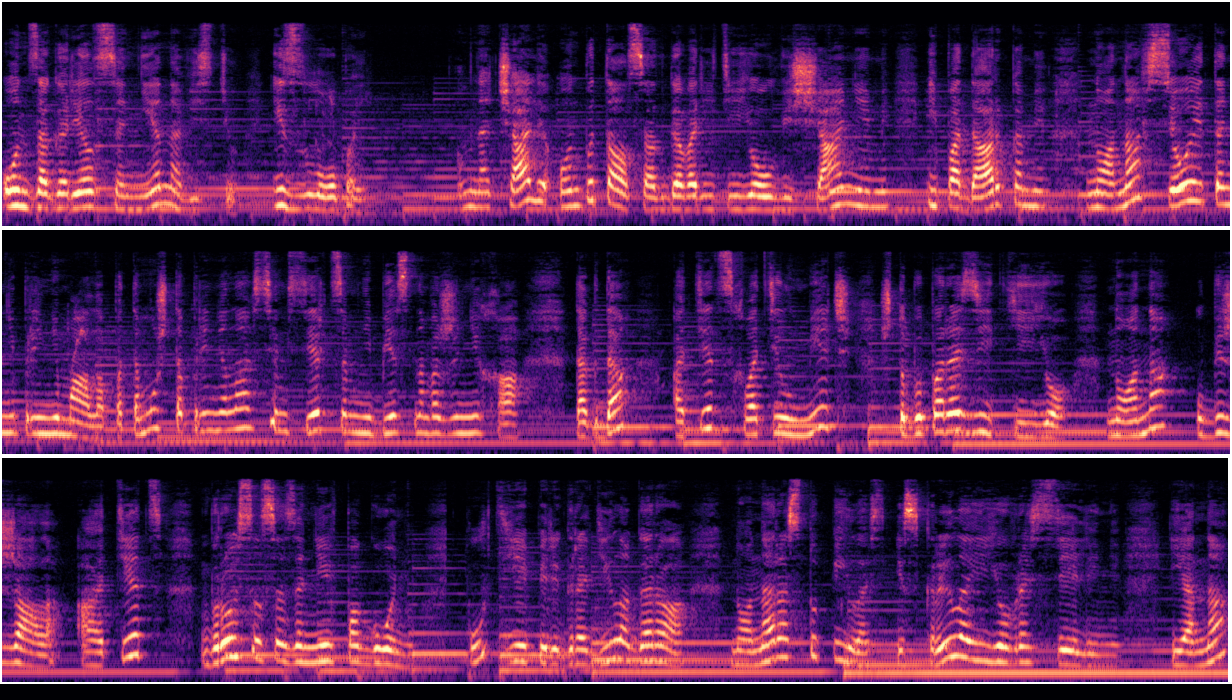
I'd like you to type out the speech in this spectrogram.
Он загорелся ненавистью и злобой. Вначале он пытался отговорить ее увещаниями и подарками, но она все это не принимала, потому что приняла всем сердцем небесного жениха. Тогда отец схватил меч, чтобы поразить ее, но она убежала, а отец бросился за ней в погоню. Путь ей переградила гора, но она расступилась и скрыла ее в расселине, и она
